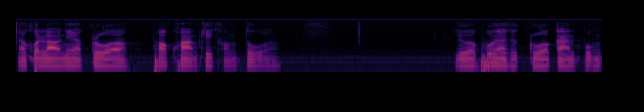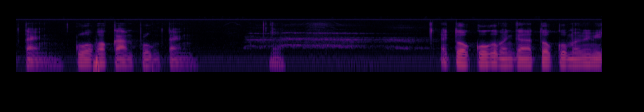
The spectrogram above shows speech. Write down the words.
แล้วคนเราเนี่ยกลัวเพราะความคิดของตัว หรือว่าพูดง่ายคือกลัวการปรุงแต่ง กลัวเพราะการปรุงแต่งนะไอ้ตัวกูก็เหมือนกันนะตัวกูมันไม่มี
